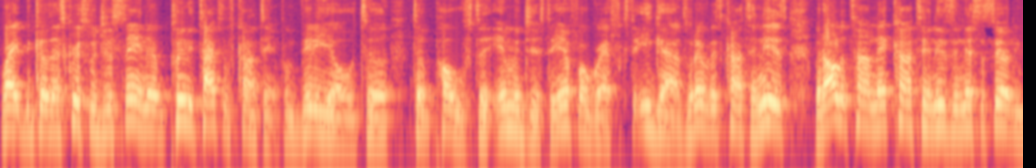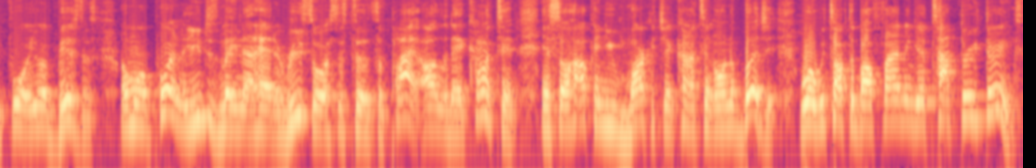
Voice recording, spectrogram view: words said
right? Because as Chris was just saying, there are plenty types of content from video to, to posts to images to infographics to e-guides, whatever this content is. But all the time, that content isn't necessarily for your business. Or more importantly, you just may not have the resources to supply all of that content. And so, how can you market your content on a budget? Well, we talked about finding your top three things.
